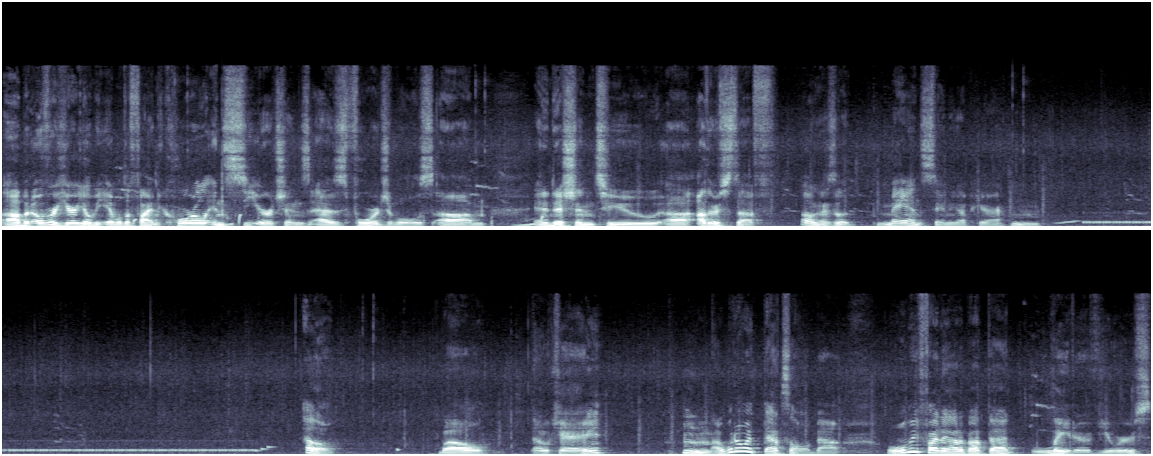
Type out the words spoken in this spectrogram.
Uh, but over here you'll be able to find coral and sea urchins as forageables, um, in addition to uh, other stuff. Oh, there's a man standing up here. Hmm. Oh. Well, okay. Hmm, I wonder what that's all about. Well, be finding out about that later, viewers.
